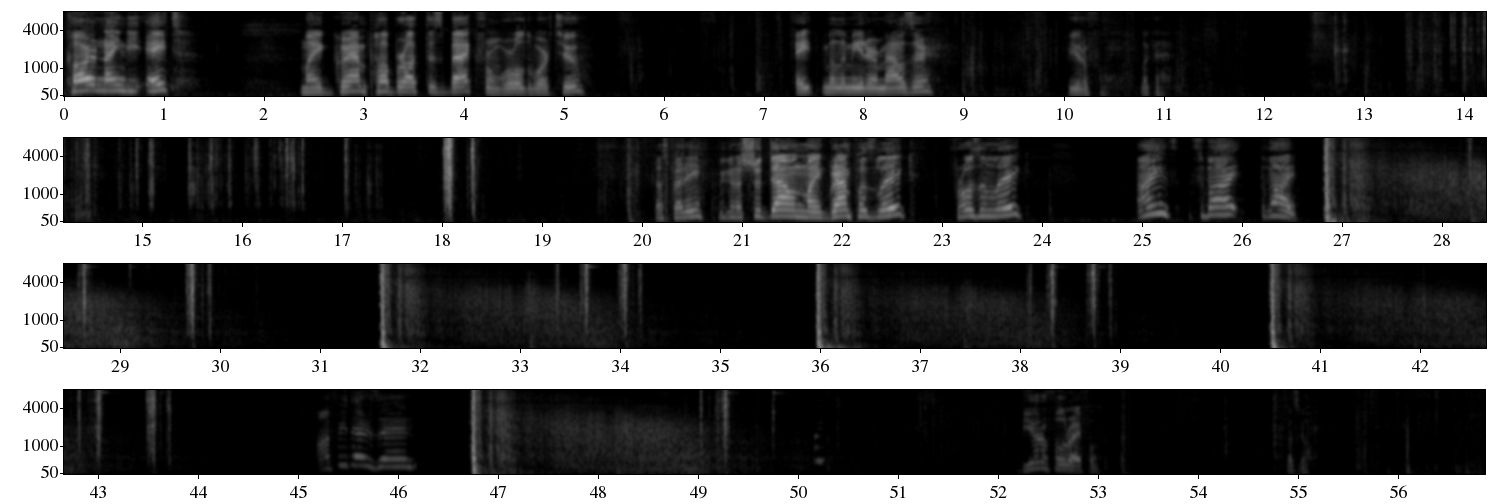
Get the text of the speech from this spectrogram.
Kar 98. My grandpa brought this back from World War II. 8 millimeter Mauser. Beautiful. Look at it. That's ready. We're gonna shoot down my grandpa's lake, frozen lake. Eins, zwei, drei. Auf Wiedersehen. Beautiful rifle. Let's go.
